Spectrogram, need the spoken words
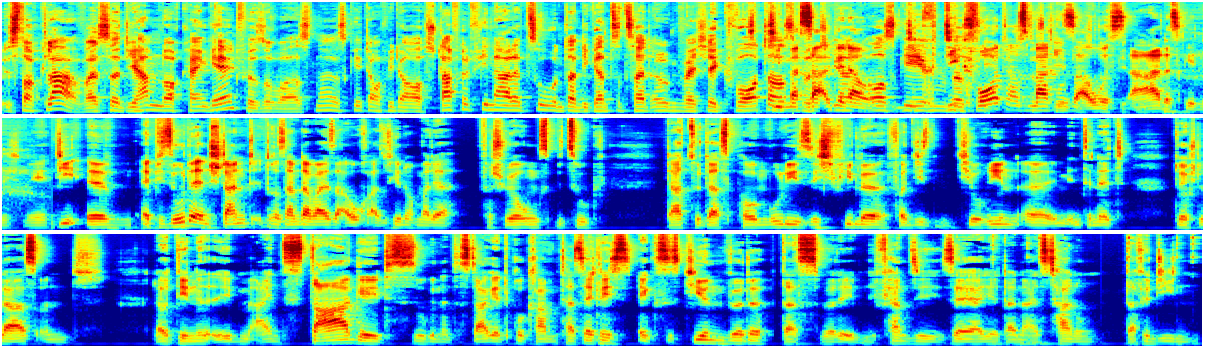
ist doch klar, weißt du, die haben doch kein Geld für sowas, ne? Es geht auch wieder aufs Staffelfinale zu und dann die ganze Zeit irgendwelche Quarters die Massa genau, ausgeben. Die, die Quarters machen es aus. Das ah, das geht nicht, nee. Die ähm, Episode entstand interessanterweise auch, also hier nochmal der Verschwörungsbezug dazu, dass Paul Mully sich viele von diesen Theorien äh, im Internet durchlas und laut denen eben ein Stargate, sogenanntes Stargate-Programm tatsächlich existieren würde. Das würde eben die Fernsehserie dann als Tarnung dafür dienen,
